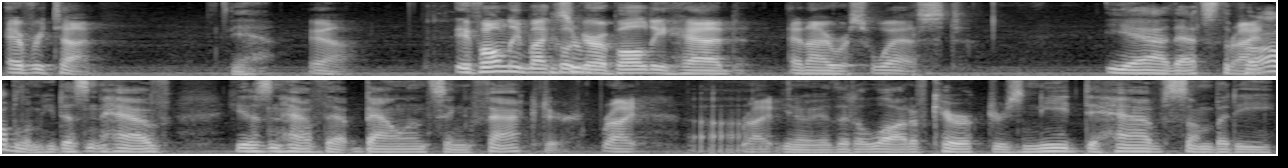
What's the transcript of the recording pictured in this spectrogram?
Every time. Yeah, Yeah. If only Michael a- Garibaldi had an Iris West. Yeah, that's the Right. problem. He doesn't have he doesn't have that balancing factor. Right. Uh, right. You know that a lot of characters need to have somebody.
